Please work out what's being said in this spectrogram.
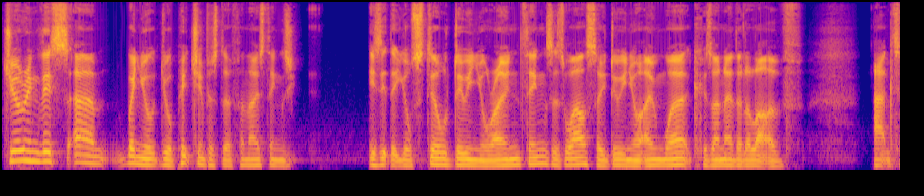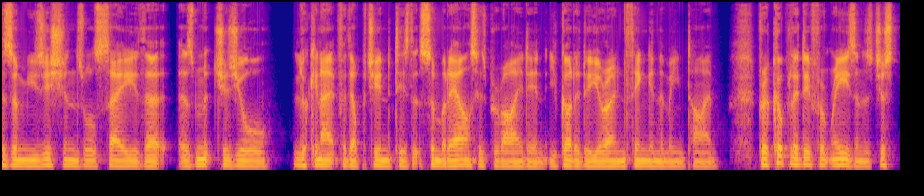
During this, um, when you're you're pitching for stuff and those things, is it that you're still doing your own things as well? So doing your own work? Because I know that a lot of actors and musicians will say that as much as you're looking out for the opportunities that somebody else is providing, you've got to do your own thing in the meantime for a couple of different reasons. Just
